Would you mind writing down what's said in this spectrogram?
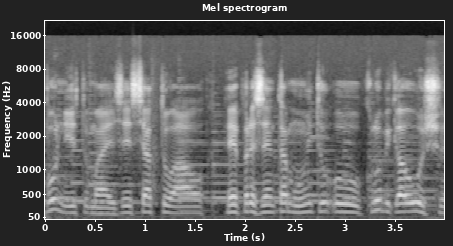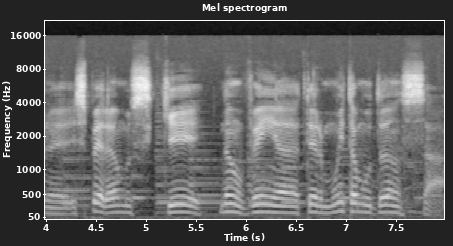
bonito, mas esse atual representa muito o Clube Gaúcho, né? Esperamos que não venha ter muita mudança.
